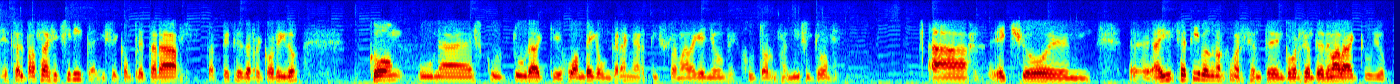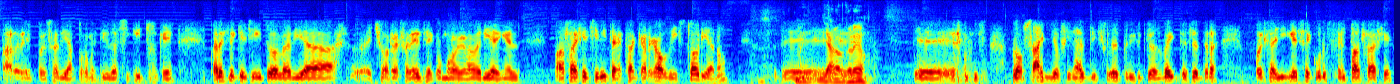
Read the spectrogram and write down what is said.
está el pasaje Chinita y se completará esta especie de recorrido con una escultura que Juan Vega, un gran artista malagueño, un escultor magnífico, ha hecho en eh, hay iniciativa de unos comerciantes, comerciantes de Málaga cuyo padre pues había prometido a Chiquito que parece que Chiquito le había hecho referencia como lo grabaría en el pasaje chinita que está cargado de historia, ¿no? ya lo creo. los años final del principio del 20, etcétera, pues allí en ese curso del pasaje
